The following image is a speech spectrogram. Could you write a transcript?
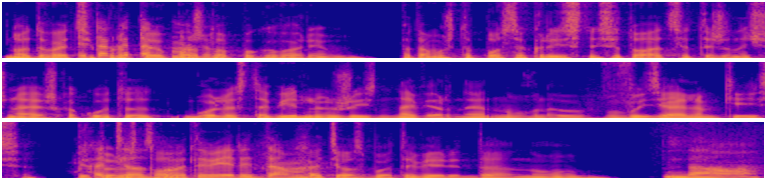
Ну, а давайте и про то и про то поговорим. Потому что после кризисной ситуации ты же начинаешь какую-то более стабильную жизнь, наверное, ну, в, в идеальном кейсе. И Хотелось бы в это верить, да. Хотелось бы это верить, да, но да,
